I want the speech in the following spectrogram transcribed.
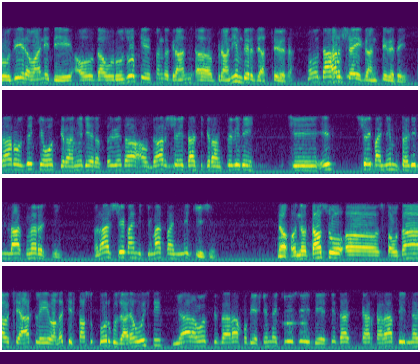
روزي روانې دي او دا روزو کې څنګه ګران ګرانی هم ډېر زیات شوی ده نو دا هر شی ګران شوی دی دا روزي کې اوس ګرانی ډېر شوی ده او دا شی داسې ګران شوی دی چې هیڅ شی باندې هم سړی لاس نه رسي هر شی باندې قیمت باندې نه کیږي نو نو تاسو سودا چې اخلي چې تاسو کور گزاره یار اوس گزاره خو به کیږي. کار خراب دي نه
